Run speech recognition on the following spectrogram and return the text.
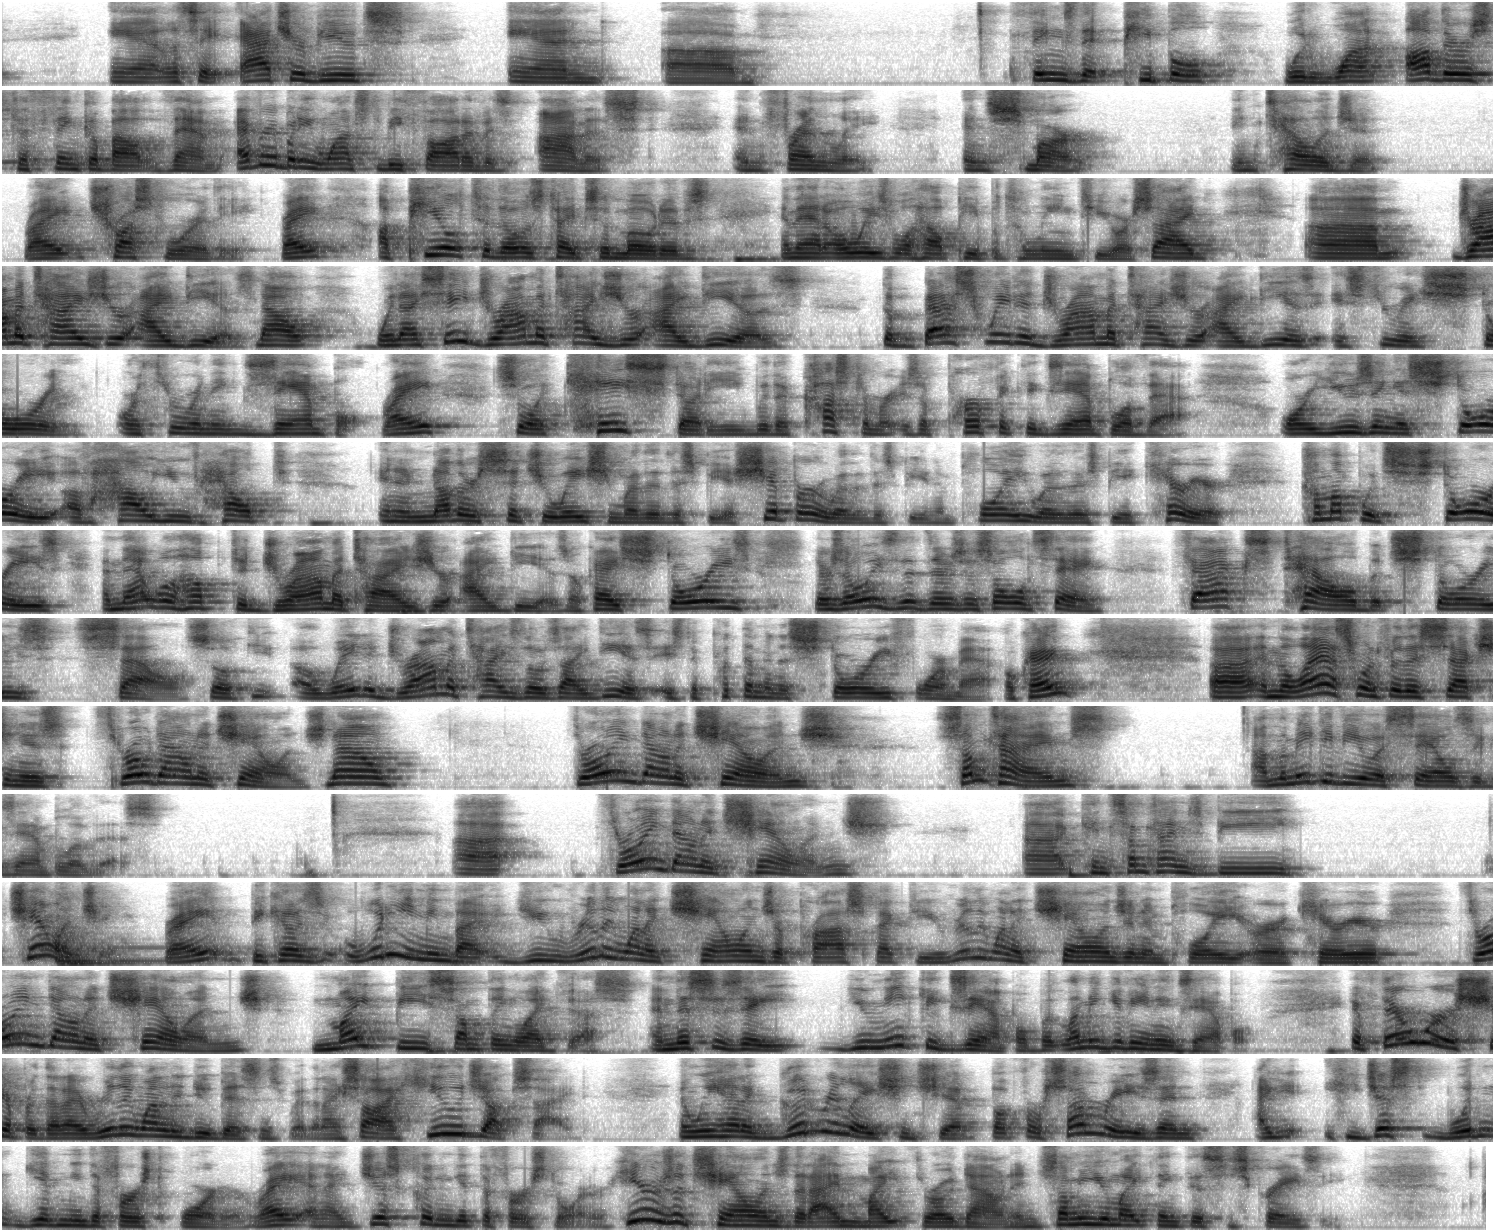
and let's say attributes and uh, things that people would want others to think about them. Everybody wants to be thought of as honest and friendly and smart, intelligent, right? Trustworthy, right? Appeal to those types of motives, and that always will help people to lean to your side. Um, dramatize your ideas. Now, when I say dramatize your ideas, the best way to dramatize your ideas is through a story or through an example, right? So, a case study with a customer is a perfect example of that. Or using a story of how you've helped in another situation, whether this be a shipper, whether this be an employee, whether this be a carrier, come up with stories and that will help to dramatize your ideas. Okay. Stories, there's always there's this old saying, facts tell, but stories sell. So if you, a way to dramatize those ideas is to put them in a story format. Okay. Uh, and the last one for this section is throw down a challenge. Now, throwing down a challenge, sometimes, um, let me give you a sales example of this uh, throwing down a challenge uh, can sometimes be challenging, right? Because what do you mean by you really want to challenge a prospect? Do you really want to challenge an employee or a carrier? Throwing down a challenge might be something like this. And this is a unique example, but let me give you an example. If there were a shipper that I really wanted to do business with and I saw a huge upside and we had a good relationship, but for some reason I he just wouldn't give me the first order, right? And I just couldn't get the first order. Here's a challenge that I might throw down, and some of you might think this is crazy.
